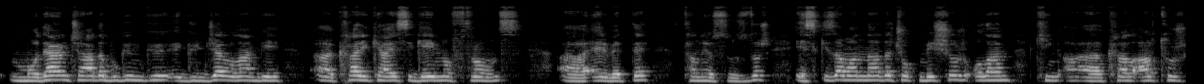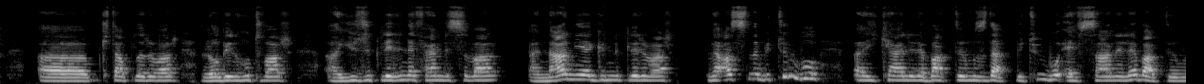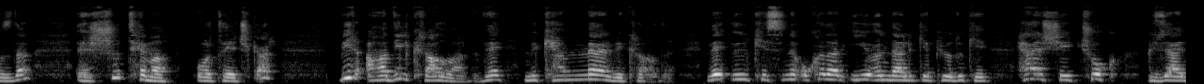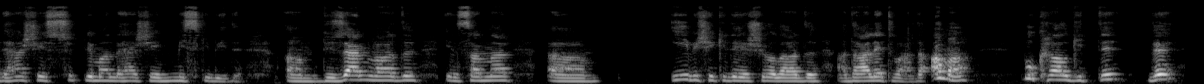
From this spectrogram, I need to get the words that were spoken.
Modern çağda bugünkü e, güncel olan bir kral hikayesi Game of Thrones elbette tanıyorsunuzdur. Eski zamanlarda çok meşhur olan King Kral Arthur kitapları var. Robin Hood var. Yüzüklerin Efendisi var. Narnia günlükleri var. Ve aslında bütün bu hikayelere baktığımızda, bütün bu efsanelere baktığımızda uh, şu tema ortaya çıkar bir adil kral vardı ve mükemmel bir kraldı. Ve ülkesine o kadar iyi önderlik yapıyordu ki her şey çok güzeldi. Her şey süt limandı, her şey mis gibiydi. Um, düzen vardı, insanlar um, iyi bir şekilde yaşıyorlardı, adalet vardı. Ama bu kral gitti ve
